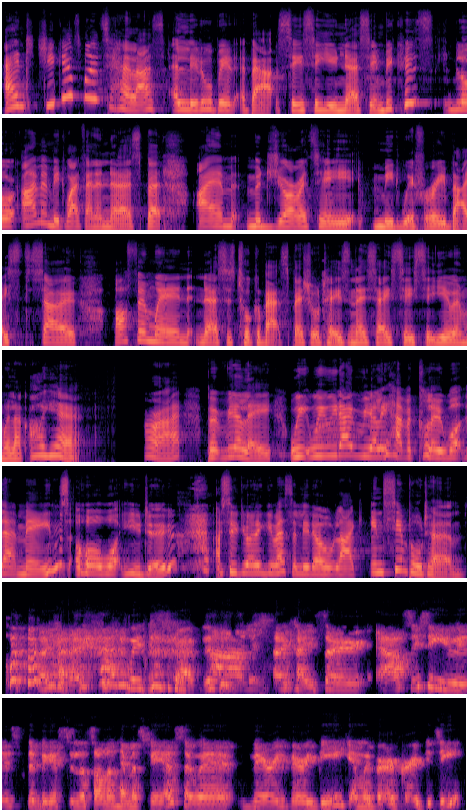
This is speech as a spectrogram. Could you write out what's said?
And do you guys want to tell us a little bit about CCU nursing? Because, Laura, I'm a midwife and a nurse, but I am majority midwifery based. So often when nurses talk about specialties and they say CCU, and we're like, oh, yeah, all right. But really, we, we, we, don't really have a clue what that means or what you do. So, do you want to give us a little, like, in simple terms? okay. How do we describe this? Um, okay. So, our CCU is the biggest in the Southern Hemisphere. So, we're very, very big and we're very, very busy.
